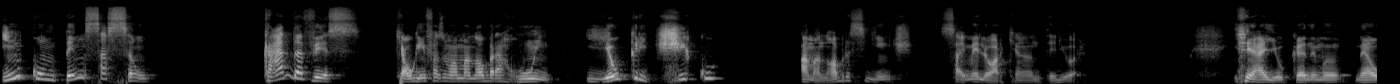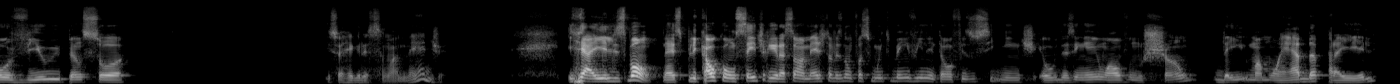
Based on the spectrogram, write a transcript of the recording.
Em compensação, cada vez que alguém faz uma manobra ruim e eu critico, a manobra seguinte sai melhor que a anterior. E aí o Kahneman né, ouviu e pensou: isso é regressão à média? E aí eles, bom, né, explicar o conceito de regressão à média talvez não fosse muito bem-vindo, então eu fiz o seguinte, eu desenhei um alvo no chão, dei uma moeda para ele,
